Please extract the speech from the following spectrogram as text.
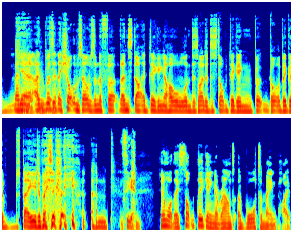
many Yeah, and was it they shot themselves in the foot, then started digging a hole and decided to stop digging, but got a bigger spade basically. and Yeah. You know what? They stopped digging around a water main pipe,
